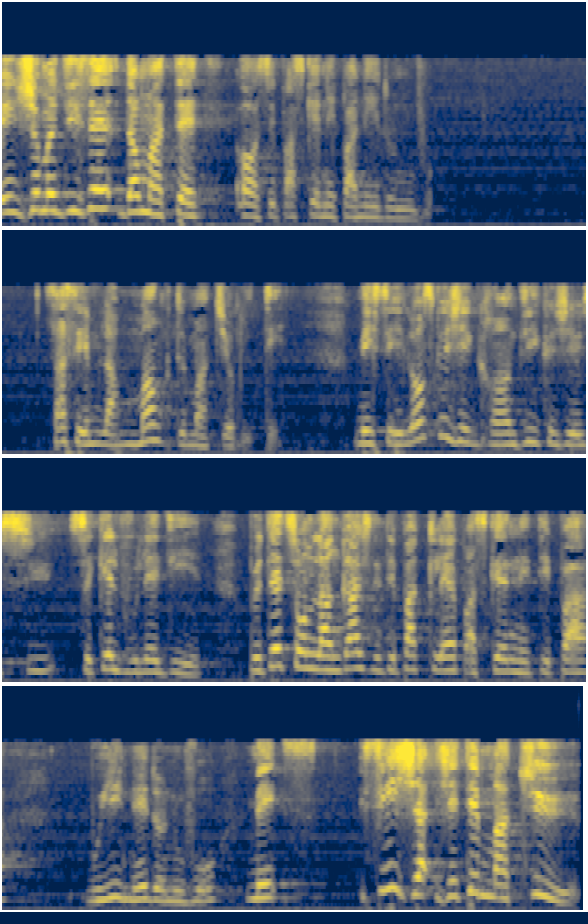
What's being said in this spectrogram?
Et je me disais dans ma tête, oh, c'est parce qu'elle n'est pas née de nouveau. Ça, c'est le manque de maturité. Mais c'est lorsque j'ai grandi que j'ai su ce qu'elle voulait dire. Peut-être son langage n'était pas clair parce qu'elle n'était pas, oui, née de nouveau. Mais si j'étais mature,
